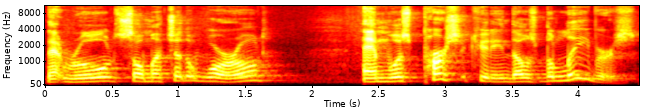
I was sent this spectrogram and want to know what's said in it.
that ruled so much of the world and was persecuting those believers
